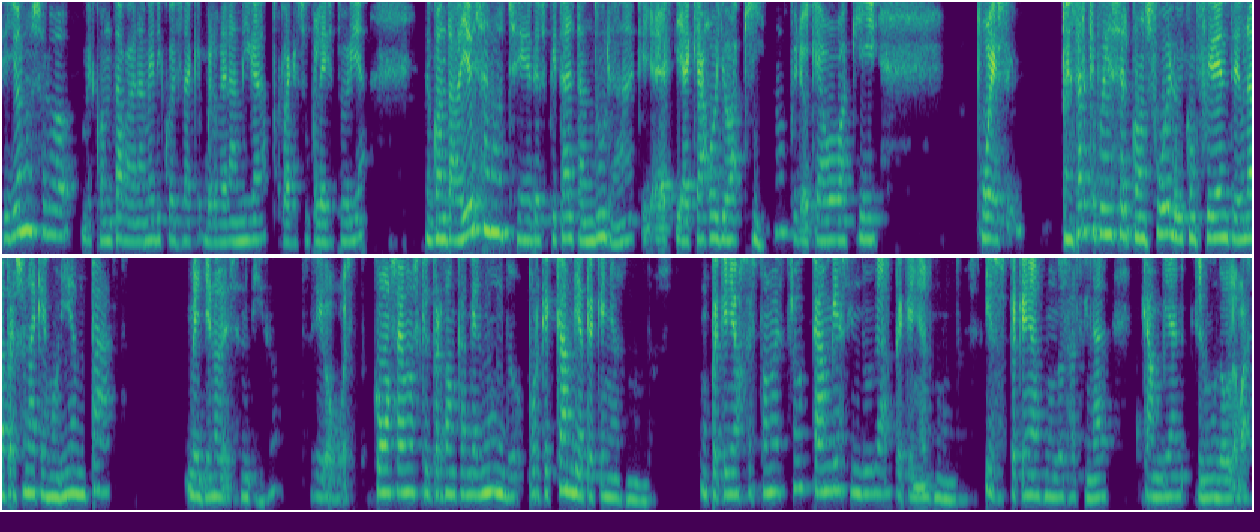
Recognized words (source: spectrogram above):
Yo no solo me contaba, la médico es la verdadera amiga por la que supe la historia, me contaba yo esa noche de hospital tan dura, que ella decía, ¿qué hago yo aquí? Pero ¿qué hago aquí? Pues pensar que podía ser consuelo y confidente de una persona que moría en paz, me llenó de sentido. digo, pues, ¿cómo sabemos que el perdón cambia el mundo? Porque cambia pequeños mundos. Un pequeño gesto nuestro cambia sin duda pequeños mundos. Y esos pequeños mundos al final cambian el mundo global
